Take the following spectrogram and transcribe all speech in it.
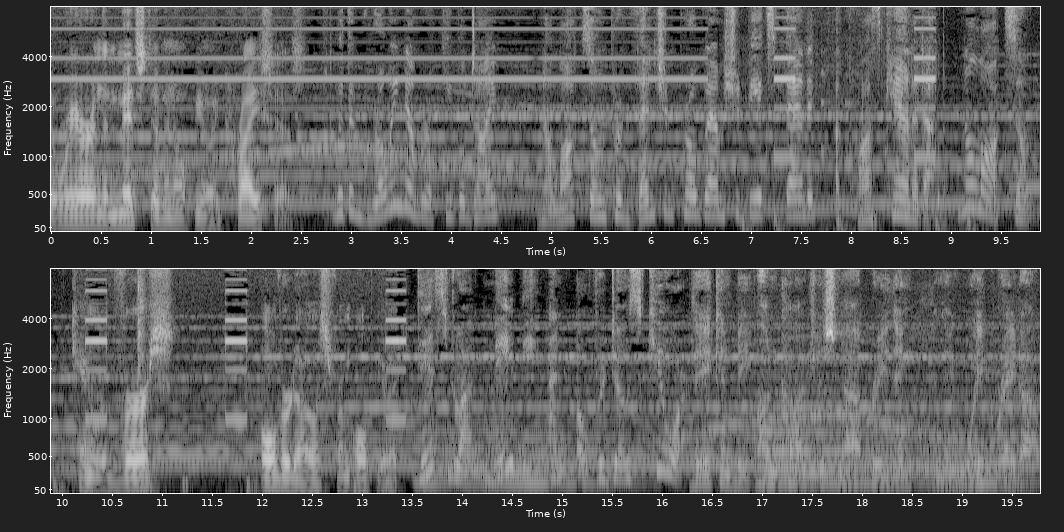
We are in the midst of an opioid crisis. With a growing number of people dying, naloxone prevention programs should be expanded across Canada. Naloxone can reverse overdose from opioid. This drug may be an overdose cure. They can be unconscious, not breathing, and they wake right up.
